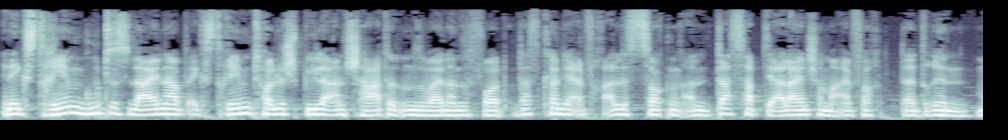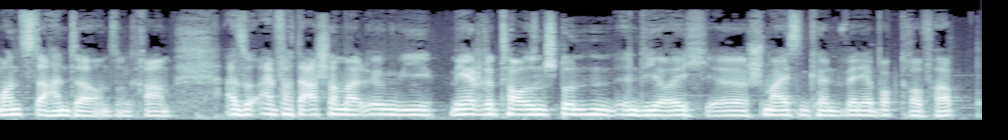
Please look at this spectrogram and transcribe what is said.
ein extrem gutes Lineup, extrem tolle Spiele, Uncharted und so weiter und so fort. Und das könnt ihr einfach alles zocken. Und das habt ihr allein schon mal einfach da drin. Monster Hunter und so ein Kram. Also einfach da schon mal irgendwie mehrere tausend Stunden, in die ihr euch äh, schmeißen könnt, wenn ihr Bock drauf habt.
